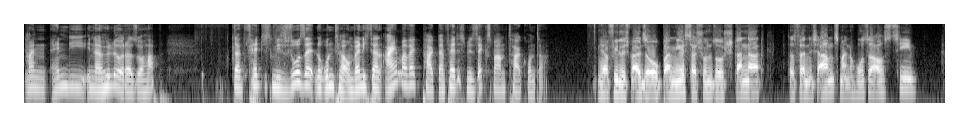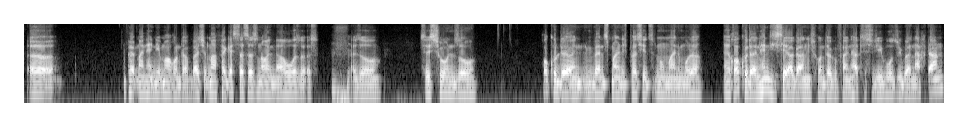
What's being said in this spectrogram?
mein Handy in der Hülle oder so hab, dann fällt es mir so selten runter und wenn ich dann einmal wegpack, dann fällt es mir sechsmal am Tag runter. Ja, fühle ich. Also bei mir ist das schon so Standard, dass wenn ich abends meine Hose ausziehe, äh, fällt mein Handy immer runter, weil ich immer vergesse, dass es noch in der Hose ist. Also es ist schon so. Rocco, wenn es mal nicht passiert, ist nur meine Mutter. Hey Rocco, dein Handy ist dir ja gar nicht runtergefallen. Hattest du die Hose über Nacht an?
